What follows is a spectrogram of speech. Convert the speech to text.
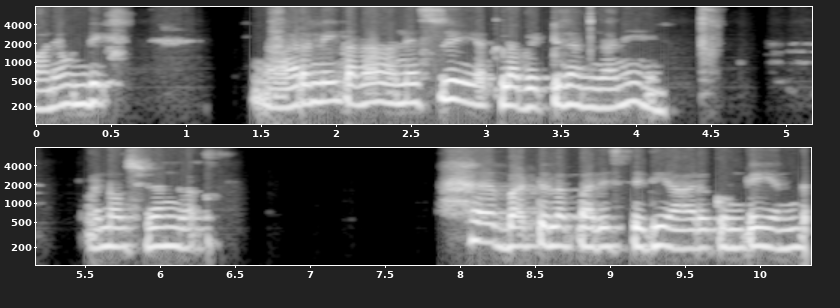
బాగానే ఉంది. ఆరని కదా అనేసి అట్లా పెట్టినాను కానీ అనవసరంగా. బట్టల పరిస్థితి ఆరుకుంటే ఎంత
